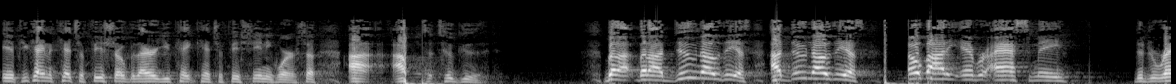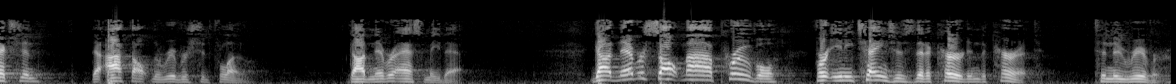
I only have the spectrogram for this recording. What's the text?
if you can't catch a fish over there, you can't catch a fish anywhere. So I, I wasn't too good. But I, but I do know this. I do know this. Nobody ever asked me the direction that I thought the river should flow. God never asked me that. God never sought my approval for any changes that occurred in the current to New River.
